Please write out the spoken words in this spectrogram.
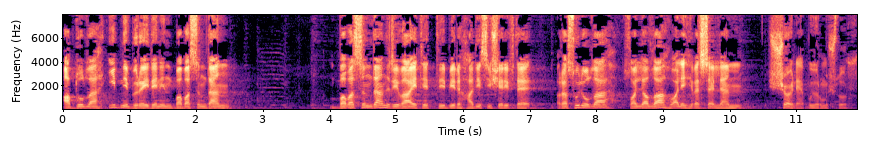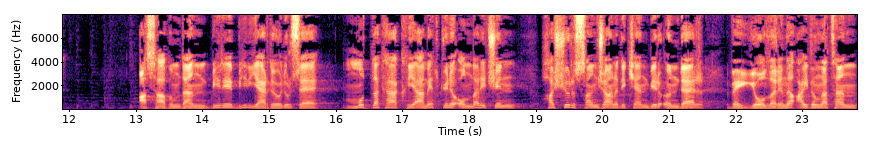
Abdullah İbni Büreyde'nin babasından babasından rivayet ettiği bir hadisi şerifte Resulullah sallallahu aleyhi ve sellem şöyle buyurmuştur. Ashabımdan biri bir yerde ölürse mutlaka kıyamet günü onlar için haşır sancağını diken bir önder ve yollarını aydınlatan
